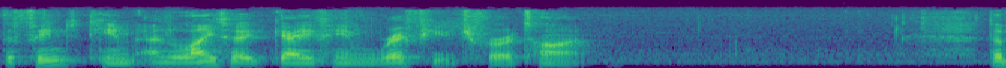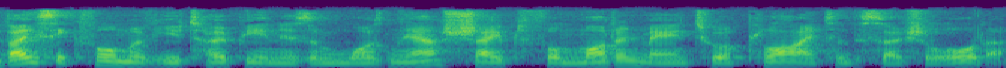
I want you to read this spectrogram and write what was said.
defended him and later gave him refuge for a time. The basic form of utopianism was now shaped for modern man to apply to the social order.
